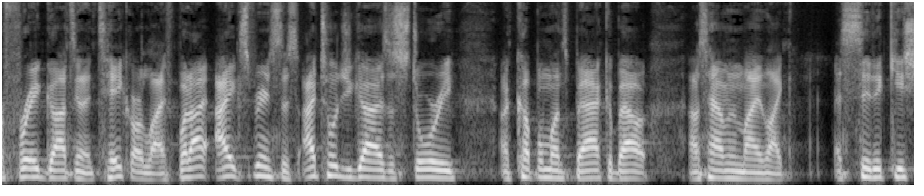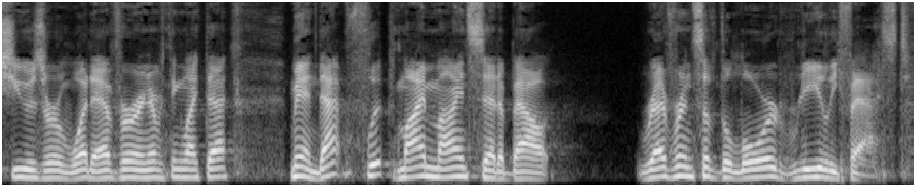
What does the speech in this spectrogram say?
afraid God's going to take our life. But I, I, experienced this. I told you guys a story a couple months back about I was having my like acidic issues or whatever and everything like that. Man, that flipped my mindset about reverence of the Lord really fast.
